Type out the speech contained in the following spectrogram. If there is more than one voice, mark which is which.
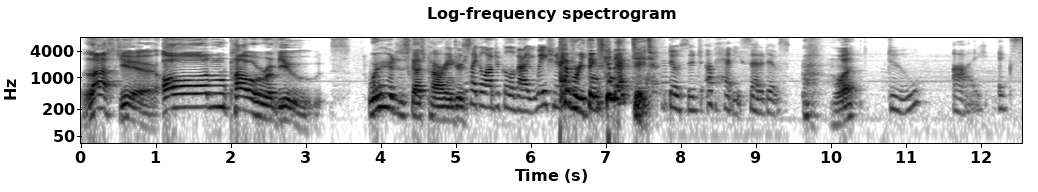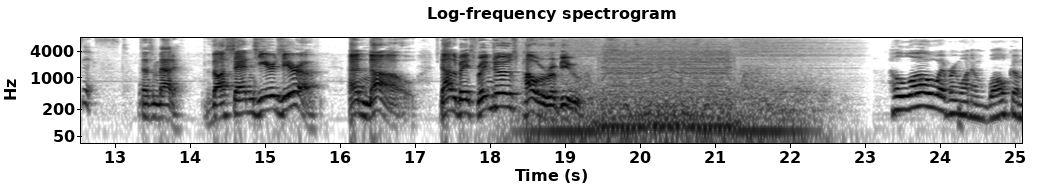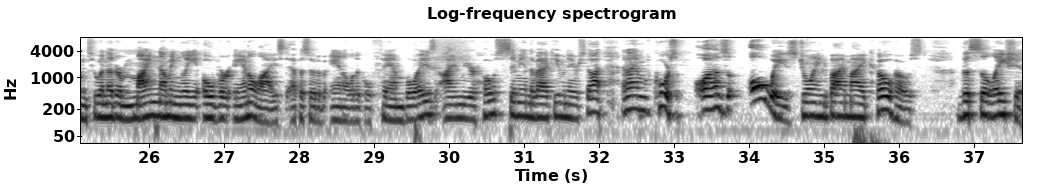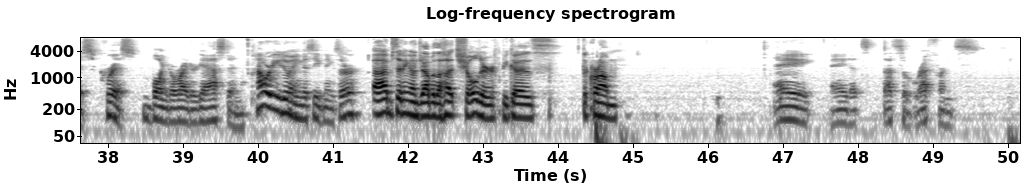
Speaker 1: Last year on Power Reviews. We're here to discuss Power Rangers.
Speaker 2: Psychological evaluation
Speaker 1: Everything's connected.
Speaker 2: dosage of heavy sedatives.
Speaker 1: What?
Speaker 2: Do I exist?
Speaker 1: Doesn't matter. Thus ends year zero. And now, Database Rangers Power Review.
Speaker 3: Hello, everyone, and welcome to another mind-numbingly overanalyzed episode of Analytical Fanboys. I'm your host, Simeon the Vacuuminator Scott, and I am, of course, as always, joined by my co-host, the salacious Chris Boingo Ryder Gaston. How are you doing this evening, sir?
Speaker 4: I'm sitting on Jabba the Hutt's shoulder because the crumb.
Speaker 3: Hey, hey, that's that's a reference.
